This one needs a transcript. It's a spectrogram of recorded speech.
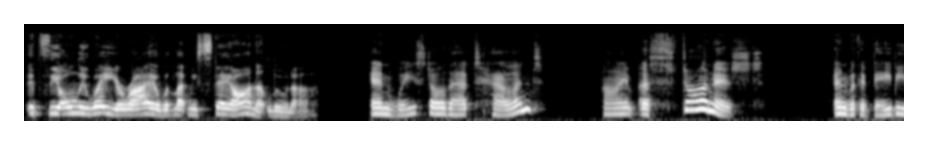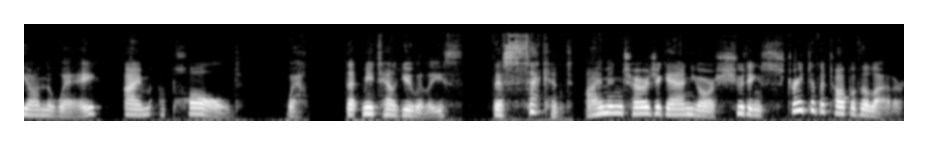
It's the only way Uriah would let me stay on at Luna. And waste all that talent? I'm astonished. And with a baby on the way, I'm appalled. Well, let me tell you, Elise, the second I'm in charge again, you're shooting straight to the top of the ladder.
